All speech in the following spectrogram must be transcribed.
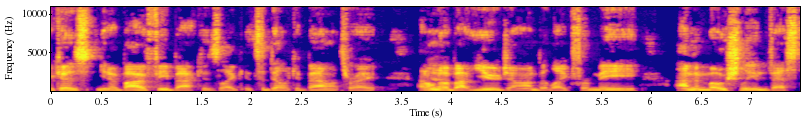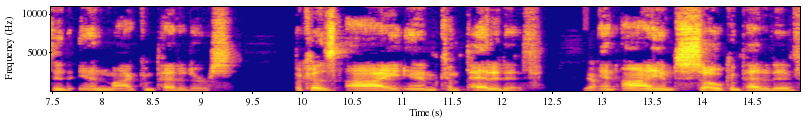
because, you know, biofeedback is like, it's a delicate balance, right? I don't yeah. know about you, Jon, but like for me, I'm emotionally invested in my competitors because I am competitive. Yeah. And I am so competitive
